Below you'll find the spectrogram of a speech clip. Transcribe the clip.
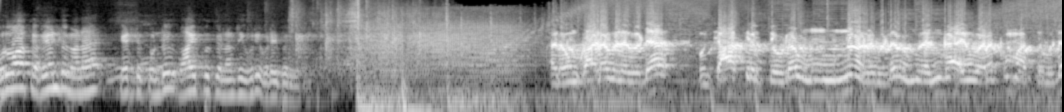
உருவாக்க வேண்டும் என கேட்டுக்கொண்டு வாய்ப்புக்கு நன்றி கூறி விடைபெறுகிறேன். அது உன் கடவுளை விட உன் சாஸ்திரத்தை விட உன் முன்னோரை விட உன் வெங்காயம் விளக்கமாத்தை விட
